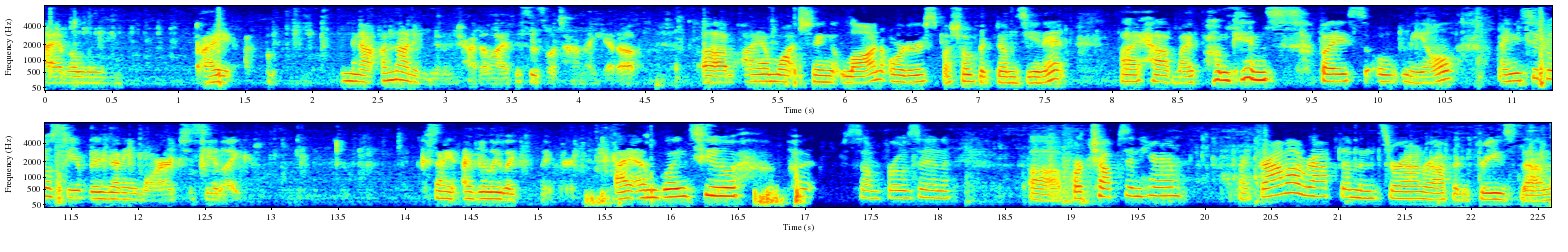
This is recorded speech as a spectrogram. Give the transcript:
I am a, I, no, I'm not even going to try to lie. This is what time I get up. Um, I am watching Law & Order Special Victims Unit. I have my pumpkin spice oatmeal. I need to go see if there's any more to see like, because I, I really like the flavor. I am going to put some frozen uh, pork chops in here my grandma wrapped them in saran wrap and freeze them,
